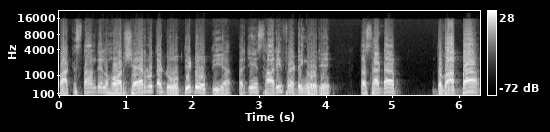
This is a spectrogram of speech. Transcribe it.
ਪਾਕਿਸਤਾਨ ਦੇ ਲਾਹੌਰ ਸ਼ਹਿਰ ਨੂੰ ਤਾਂ ਡੋਬਦੀ ਡੋਬਦੀ ਆ, ਪਰ ਜੇ ਸਾਰੀ ਫਲੱਡਿੰਗ ਹੋ ਜੇ, ਤਾਂ ਸਾਡਾ ਦਵਾਬਾ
